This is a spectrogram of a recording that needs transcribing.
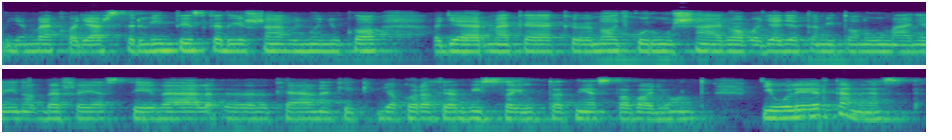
ilyen meghagyásszerű intézkedéssel, hogy mondjuk a a, gyermekek nagykorúsága vagy egyetemi tanulmányainak befejeztével kell nekik gyakorlatilag visszajuttatni ezt a vagyont. Jól értem ezt?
